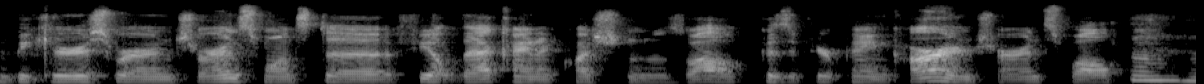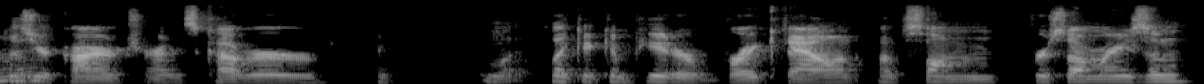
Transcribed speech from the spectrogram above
I'd be curious where insurance wants to field that kind of question as well. Because if you're paying car insurance, well, Mm-hmm. does your car insurance cover like a computer breakdown of some for some reason?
